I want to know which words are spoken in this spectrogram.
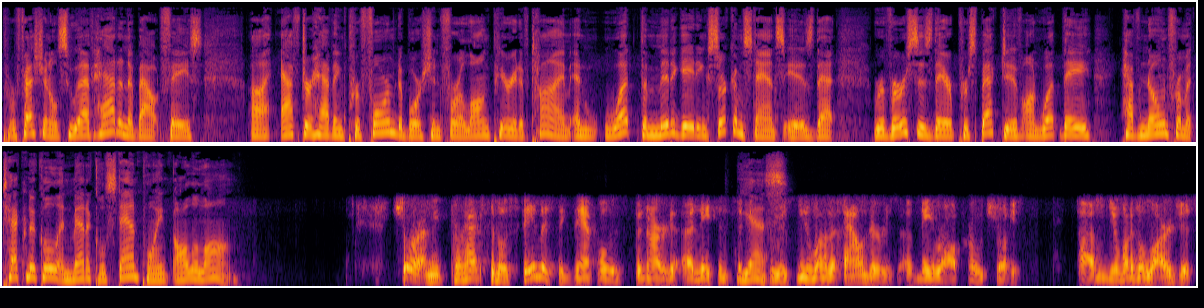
professionals who have had an about face uh, after having performed abortion for a long period of time and what the mitigating circumstance is that reverses their perspective on what they have known from a technical and medical standpoint all along. Sure. I mean, perhaps the most famous example is Bernard uh, Nathanson, yes. who was, you know, one of the founders of NARAL Pro-Choice, um, you know, one of the largest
